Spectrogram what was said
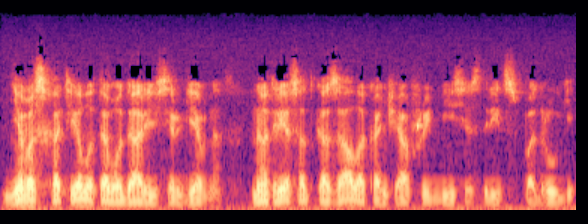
Не восхотела того Дарья Сергеевна, наотрез отказала кончавшей дни сестриц подруги.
